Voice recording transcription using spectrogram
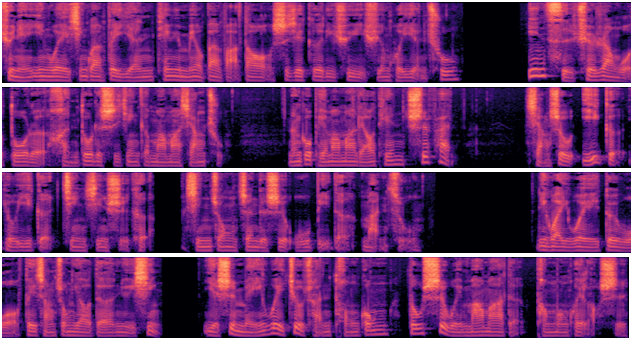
去年因为新冠肺炎，天韵没有办法到世界各地去巡回演出，因此却让我多了很多的时间跟妈妈相处，能够陪妈妈聊天、吃饭，享受一个又一个精心时刻，心中真的是无比的满足。另外一位对我非常重要的女性。也是每一位旧传同工都视为妈妈的彭蒙慧老师，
